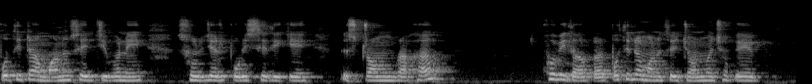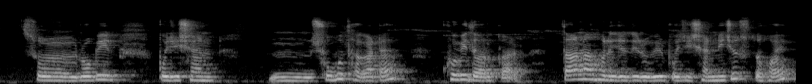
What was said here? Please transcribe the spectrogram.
প্রতিটা মানুষের জীবনে সূর্যের পরিস্থিতিকে স্ট্রং রাখা খুবই দরকার। প্রতিটা মানুষের জন্মছকে রবির পজিশন শুভ থাকাটা খুবই দরকার। তা না হলে যদি রবির পজিশন নিচস্ত হয়,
